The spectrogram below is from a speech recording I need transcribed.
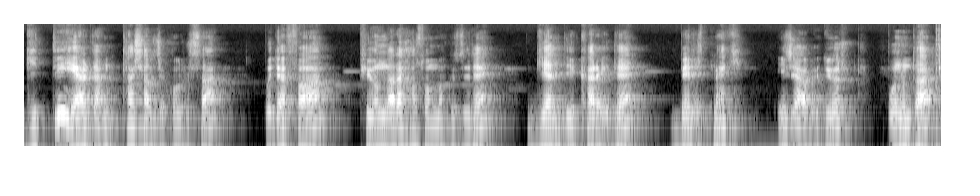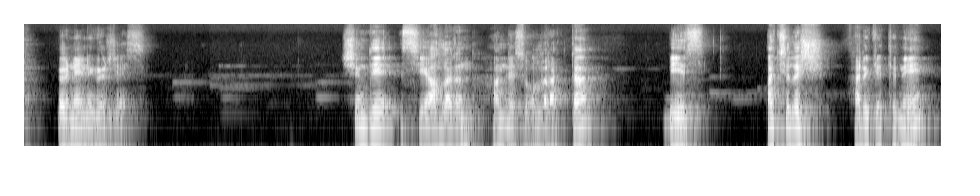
gittiği yerden taş alacak olursa bu defa piyonlara has olmak üzere geldiği kareyi de belirtmek icap ediyor. Bunu da örneğini göreceğiz. Şimdi siyahların hamlesi olarak da biz açılış hareketini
